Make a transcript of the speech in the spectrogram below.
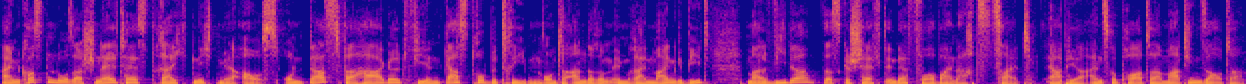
Ein kostenloser Schnelltest reicht nicht mehr aus. Und das verhagelt vielen Gastrobetrieben unter anderem anderem im Rhein-Main-Gebiet, mal wieder das Geschäft in der Vorweihnachtszeit. RPA1-Reporter Martin Sauter.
